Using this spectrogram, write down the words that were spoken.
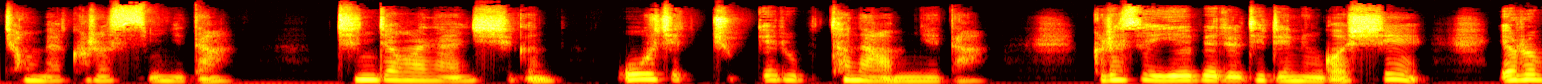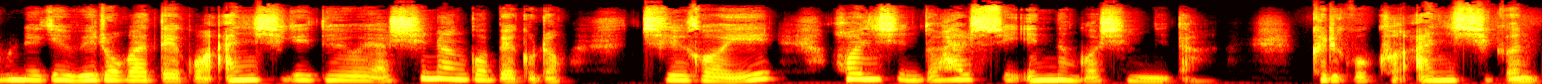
정말 그렇습니다. 진정한 안식은 오직 주께로부터 나옵니다. 그래서 예배를 드리는 것이 여러분에게 위로가 되고 안식이 되어야 신앙 고백으로 즐거이 헌신도 할 수 있는 것입니다. 그리고 그 안식은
